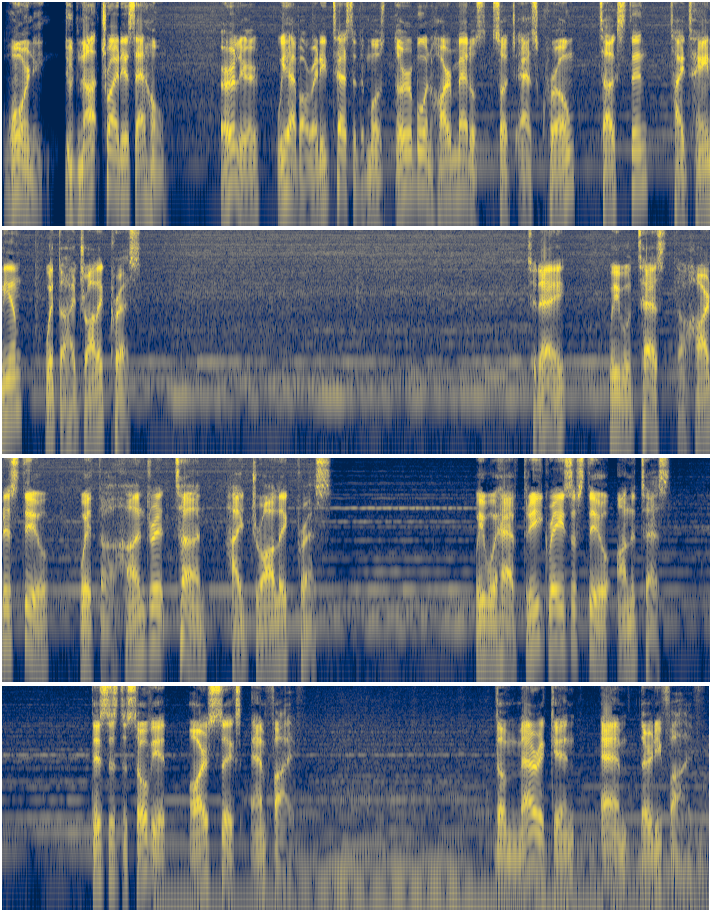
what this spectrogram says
Warning, do not try this at home. Earlier, we have already tested the most durable and hard metals such as chrome, tungsten, titanium with the hydraulic press. Today, we will test the hardest steel with a 100 ton hydraulic press. We will have three grades of steel on the test. This is the Soviet R6 M5, the American M35,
